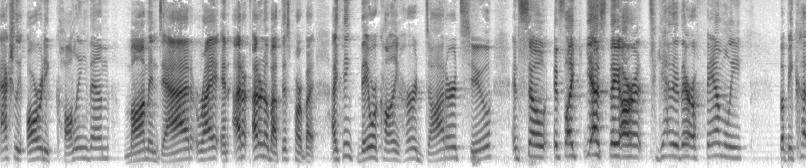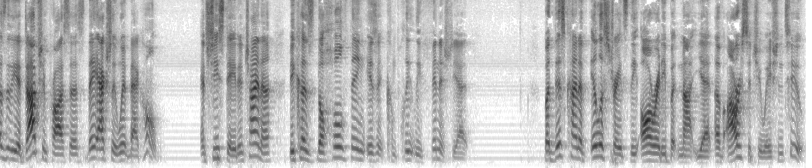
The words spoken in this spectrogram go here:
actually already calling them mom and dad, right? And I don't, I don't know about this part, but I think they were calling her daughter too. And so it's like, yes, they are together, they're a family but because of the adoption process, they actually went back home. And she stayed in China because the whole thing isn't completely finished yet. But this kind of illustrates the already but not yet of our situation, too.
